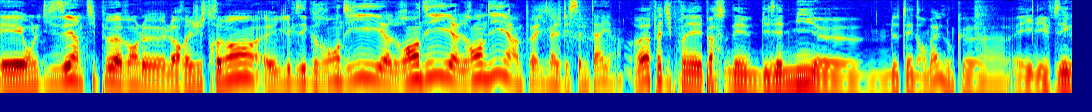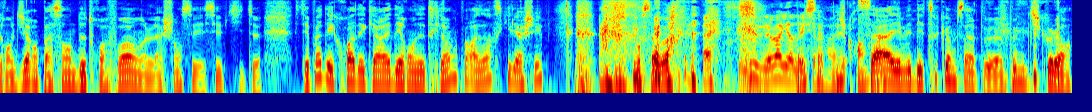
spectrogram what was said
Et on le disait un petit peu avant le- l'enregistrement, euh, il les faisait grandir, grandir, grandir, un peu à l'image des Sentai. hein. Ouais, en fait, il prenait des, des, des ennemis euh, de taille normale, donc euh, et il les faisait grandir en passant deux trois fois, en lâchant ces, ces petites. euh, C'était pas des croix, des carrés, des ronds, des triangles par hasard ce qu'il lâchait? Juste pour savoir. J'ai jamais regardé Oui, ça. c'est vrai, je crois. Ça, il y avait des trucs comme ça un peu, un peu multicolores.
